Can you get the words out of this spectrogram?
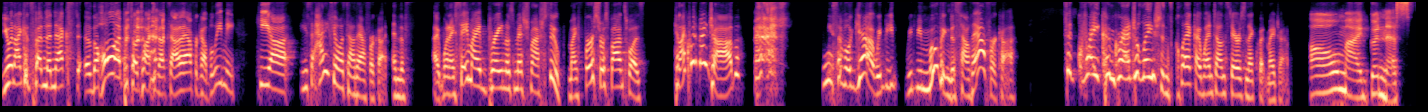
you and I could spend the next the whole episode talking about South Africa. Believe me, he uh, he said, "How do you feel about South Africa?" And the I, when I say my brain was mishmash soup, my first response was, "Can I quit my job?" and he said, "Well, yeah, we'd be we'd be moving to South Africa." I said, "Great, congratulations!" Click. I went downstairs and I quit my job. Oh my goodness!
